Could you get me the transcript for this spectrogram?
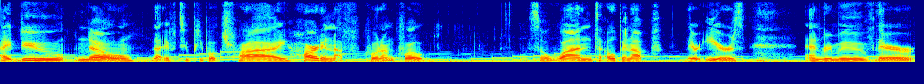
I do know that if two people try hard enough, quote unquote, so one to open up their ears and remove their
